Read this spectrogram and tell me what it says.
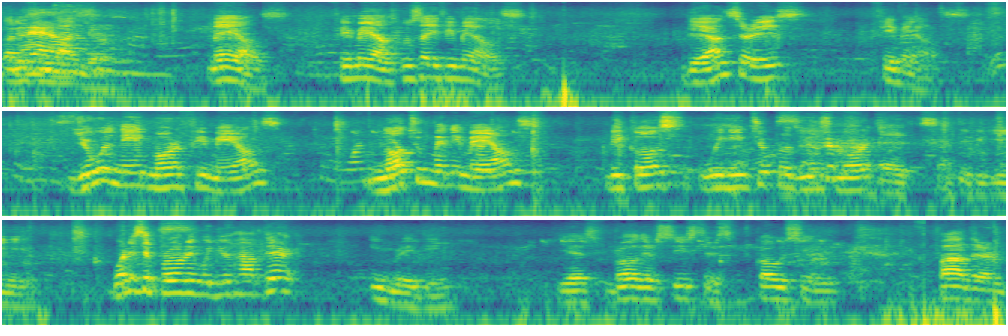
that is in danger? Males, females. Who say females? The answer is females. You will need more females, not too many males, because we need to produce more eggs at the beginning. What is the problem when you have there? Inbreeding. Yes, brothers, sisters, cousin, father,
